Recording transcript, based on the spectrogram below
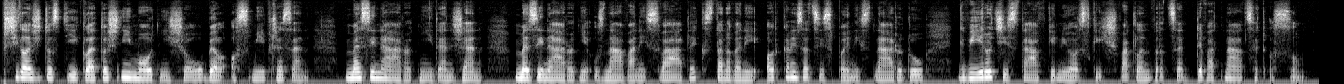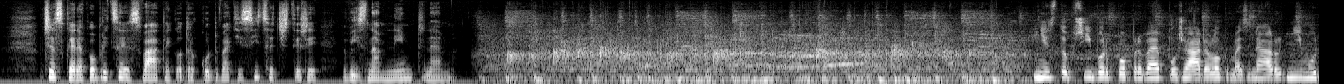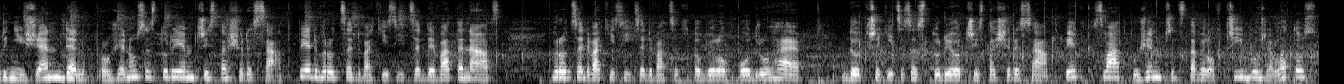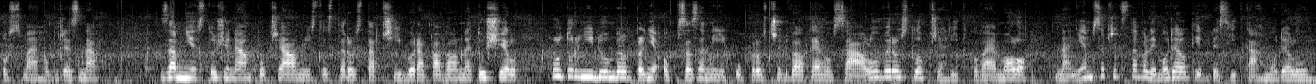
Příležitostí k letošní módní show byl 8. březen, Mezinárodní den žen, mezinárodně uznávaný svátek stanovený Organizací spojených národů k výročí stávky newyorských švadlen v roce 1908. V České republice je svátek od roku 2004 významným dnem. Město Příbor poprvé pořádalo k Mezinárodnímu dni žen Den pro ženu se studiem 365 v roce 2019. V roce 2020 to bylo po druhé. Do třetice se studio 365 k svátku žen představilo v Příboře letos 8. března. Za město ženám popřál místo starosta Příbora Pavel Netušil. Kulturní dům byl plně obsazený. Uprostřed velkého sálu vyrostlo přehlídkové molo. Na něm se představily modelky v desítkách modelů.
